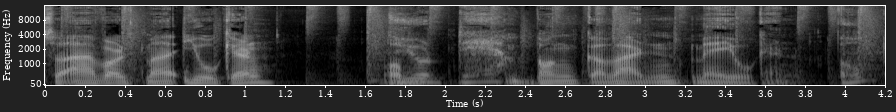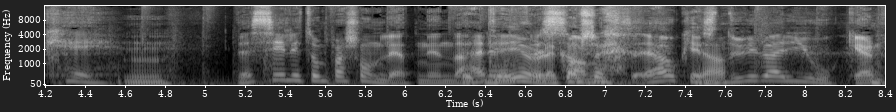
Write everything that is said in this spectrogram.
Så jeg valgte meg jokeren, og banka verden med jokeren. Ok. Mm. Det sier litt om personligheten din. Det, her er Det gjør det kanskje. Ja, ok, Ja. Så du vil være jokeren.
